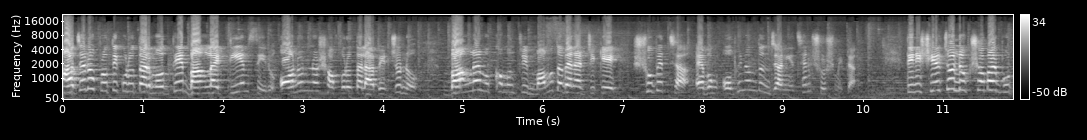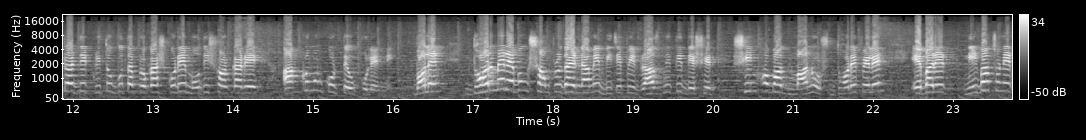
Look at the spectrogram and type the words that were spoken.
হাজারো প্রতিকূলতার মধ্যে বাংলায় টিএমসির অনন্য সফলতা লাভের জন্য বাংলার মুখ্যমন্ত্রী মমতা ব্যানার্জিকে শুভেচ্ছা এবং অভিনন্দন জানিয়েছেন সুস্মিতা। তিনি শিলচর লোকসভার ভোটারদের কৃতজ্ঞতা প্রকাশ করে মোদী সরকারে আক্রমণ করতেও ভুলেননি। বলেন, ধর্মের এবং সম্প্রদায়ের নামে বিজেপির রাজনীতি দেশের সিংহভাগ মানুষ ধরে ফেলেন। এবারের নির্বাচনের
